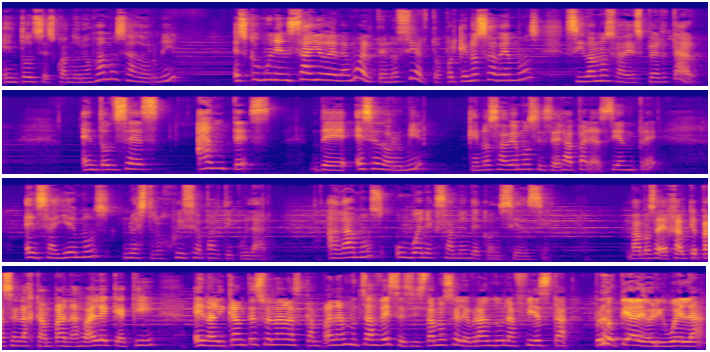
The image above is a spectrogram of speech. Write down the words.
Entonces, cuando nos vamos a dormir, es como un ensayo de la muerte, ¿no es cierto? Porque no sabemos si vamos a despertar. Entonces, antes de ese dormir, que no sabemos si será para siempre, ensayemos nuestro juicio particular. Hagamos un buen examen de conciencia. Vamos a dejar que pasen las campanas, ¿vale? Que aquí en Alicante suenan las campanas muchas veces y estamos celebrando una fiesta propia de Orihuela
